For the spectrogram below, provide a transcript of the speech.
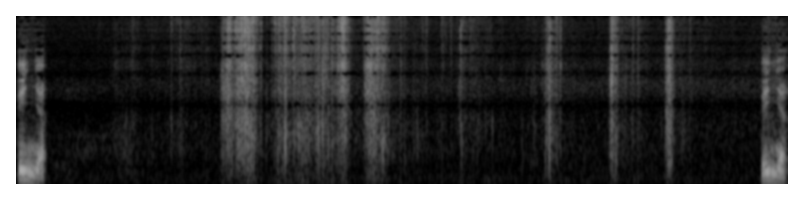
tiña. Tiña.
